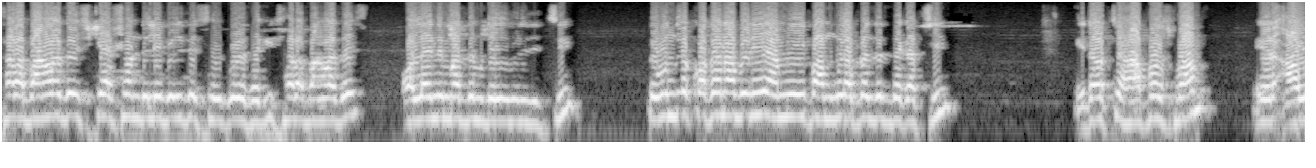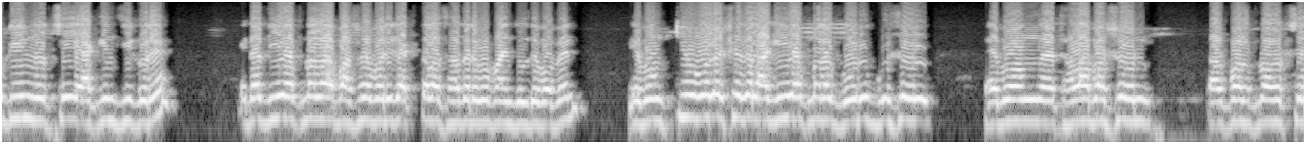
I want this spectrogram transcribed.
সারা বাংলাদেশ ক্যাশ অন ডেলিভারিতে সেল করে থাকি সারা বাংলাদেশ অনলাইনের মাধ্যমে ডেলিভারি দিচ্ছি। তো বন্ধুরা কথা না বেরিয়ে আমি এই পাম্পগুলো আপনাদের দেখাচ্ছি। এটা হচ্ছে হাফ হাউস পাম্পের আউটিন হচ্ছে এক ইঞ্চি করে। এটা দিয়ে আপনারা বাসা বাড়ির একতলা ছাদের উপর পানি তুলতে পারবেন। এবং টিউবওয়েলের সাথে লাগিয়ে আপনারা গরু গোসল এবং থালা বাসন, তারপর আপনার হচ্ছে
